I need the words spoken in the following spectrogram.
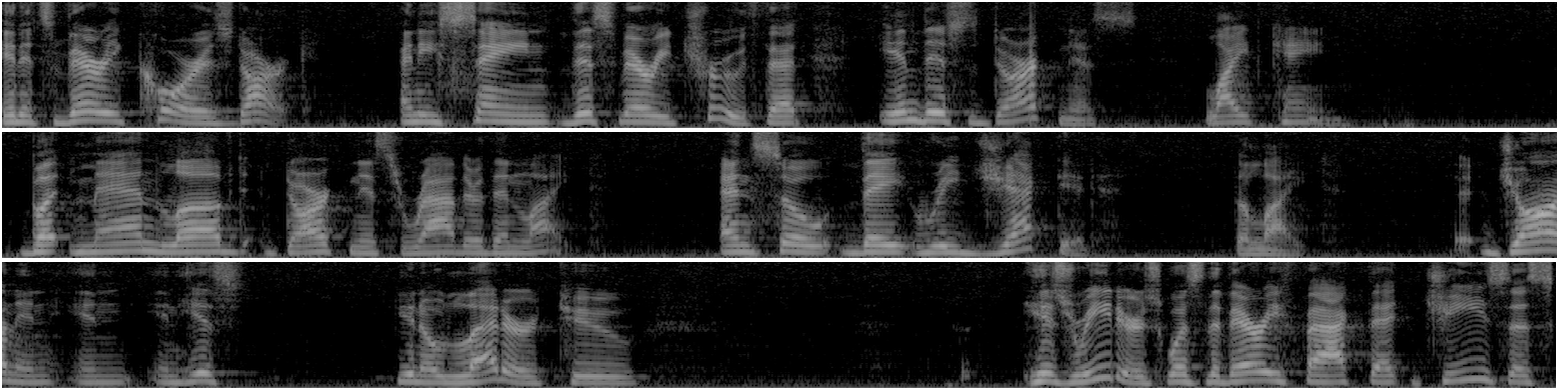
in its very core is dark. And he's saying this very truth that in this darkness, light came. But man loved darkness rather than light. And so they rejected the light. John, in, in, in his you know, letter to his readers, was the very fact that Jesus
